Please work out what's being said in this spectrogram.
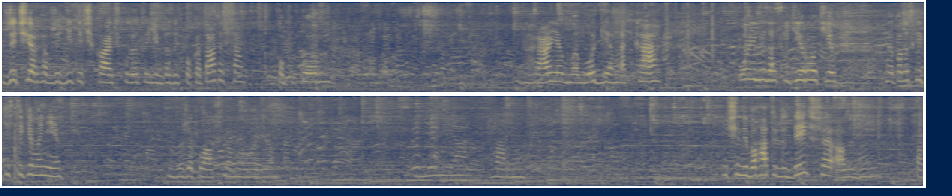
Вже черга, вже діти чекають, коли то їм дадуть покататися. Попкорн. Грає мелодія така. Ой, не знаю, скільки років. Напевно, скільки стільки мені. Дуже класна мелодія. Гарно. Хоч і небагато людей ще, але дуже так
